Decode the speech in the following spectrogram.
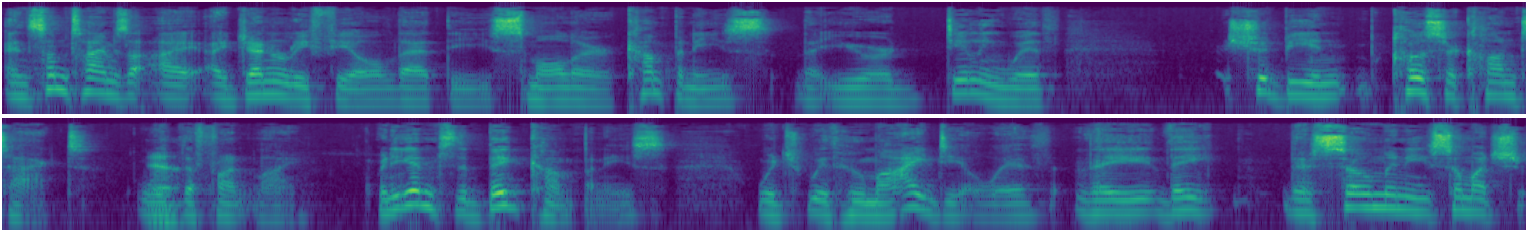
And sometimes I, I generally feel that the smaller companies that you're dealing with should be in closer contact with yeah. the front line. When you get into the big companies which with whom I deal with they they there's so many so much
